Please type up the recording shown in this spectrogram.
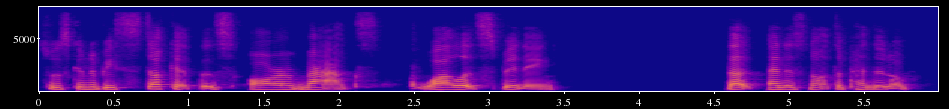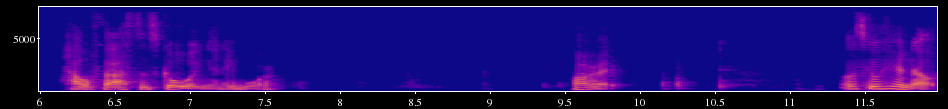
So it's going to be stuck at this R max while it's spinning. That and it's not dependent of how fast it's going anymore. All right. Let's go here now.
